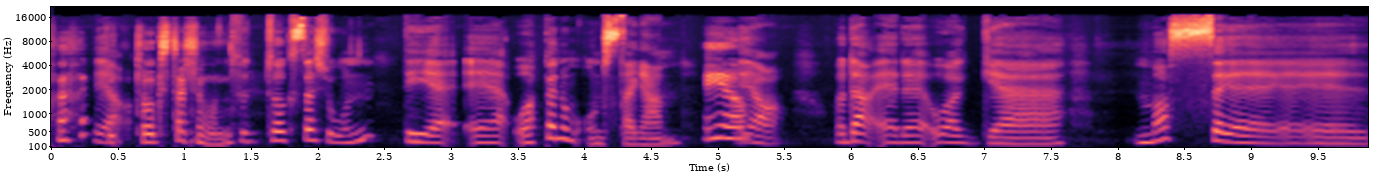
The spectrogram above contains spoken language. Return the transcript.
ja. Togstasjonen. Togstasjonen de er åpen om onsdagen. Ja. Ja, og der er det òg eh, masse eh,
